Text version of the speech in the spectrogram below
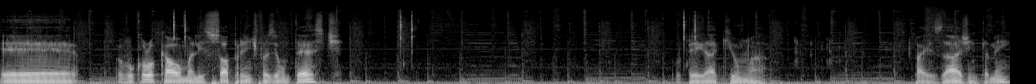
É, eu vou colocar uma ali só pra gente fazer um teste. Pegar aqui uma paisagem também.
